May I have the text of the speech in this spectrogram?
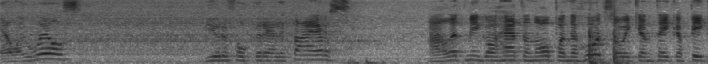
Alloy wheels, beautiful Pirelli tires. Uh, let me go ahead and open the hood so we can take a peek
